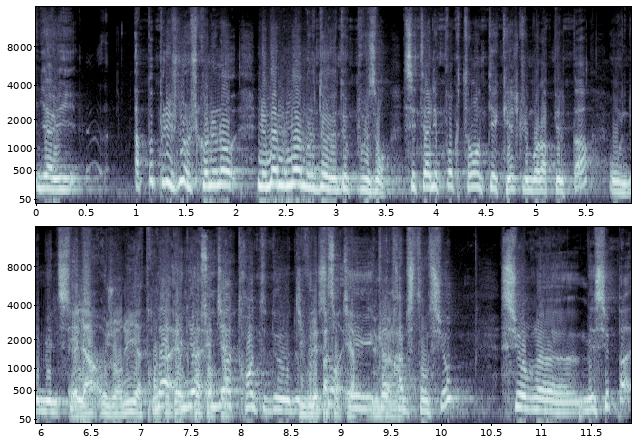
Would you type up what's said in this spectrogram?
Il y a eu à peu près, je je connais le, même nombre de- d'opposants. C'était à l'époque 30 et quelques, je ne me rappelle pas, en 2016. Et là, aujourd'hui, il y a 30 Là, il y a, pour il y a sortir. 32 Qui voulaient pas sortir et 4 gouvernement. abstentions. Sur, euh, mais c'est pas.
